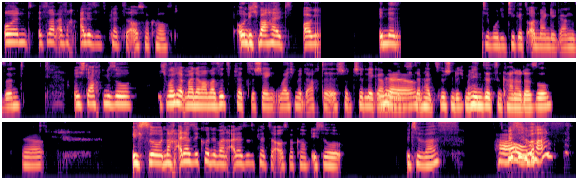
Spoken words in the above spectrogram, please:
Und es waren einfach alle Sitzplätze ausverkauft. Und ich war halt in der Seite, wo die Tickets online gegangen sind. Und ich dachte mir so, ich wollte halt meiner Mama Sitzplätze schenken, weil ich mir dachte, ist schon chilliger, wenn Ja, man ja. sich dann halt zwischendurch mal hinsetzen kann oder so. Ja. Ich so, nach einer Sekunde waren alle Sitzplätze ausverkauft. Ich so, bitte was? Bitte How? was?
